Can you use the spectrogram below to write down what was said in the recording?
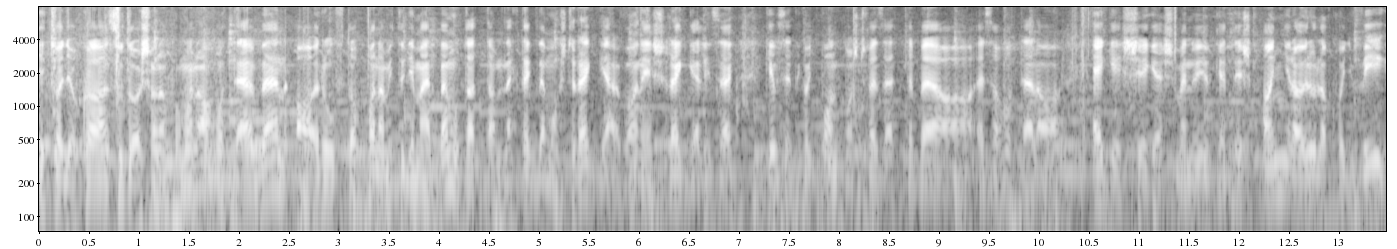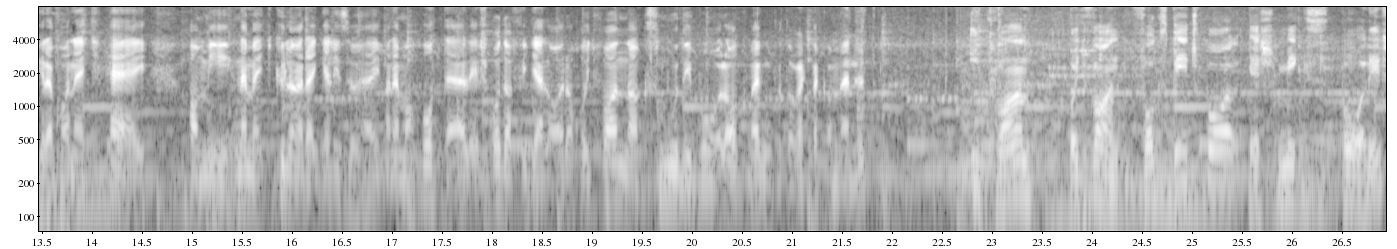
Itt vagyok az utolsó napomon a hotelben, a rooftopon, amit ugye már bemutattam nektek, de most reggel van, és reggelizek. Képzeljétek, hogy pont most vezette be a, ez a hotel a egészséges menüjüket, és annyira örülök, hogy végre van egy hely, ami nem egy külön reggeliző hely, hanem a hotel, és odafigyel arra, hogy vannak smoothie bowlok, megmutatom nektek a menüt. Itt van, hogy van Fox Beach Bowl és Mix Bowl is,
